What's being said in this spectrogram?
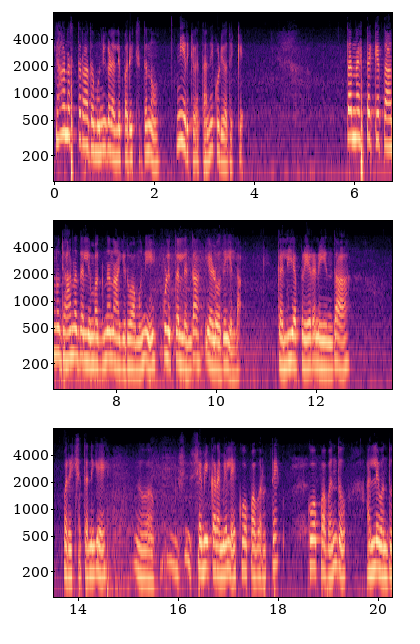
ಧ್ಯಾನಸ್ಥರಾದ ಮುನಿಗಳಲ್ಲಿ ಪರೀಕ್ಷಿತನು ನೀರು ಕೇಳ್ತಾನೆ ಕುಡಿಯೋದಕ್ಕೆ. ತನ್ನಷ್ಟಕ್ಕೆ ತಾನು ಧ್ಯಾನದಲ್ಲಿ ಮಗ್ನನಾಗಿರುವ ಮುನಿ ಕುಳಿತಲ್ಲಿಂದ ಹೇಳೋದೇ ಇಲ್ಲ. ಕಲಿಯ ಪ್ರೇರಣೆಯಿಂದ ಪರೀಕ್ಷಿತನಿಗೆ ಶಮಿಕರ ಮೇಲೆ ಕೋಪ ಬರುತ್ತೆ. ಕೋಪ ಬಂದು ಅಲ್ಲೇ ಒಂದು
